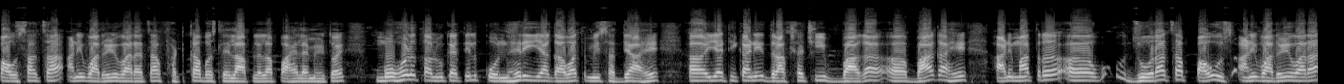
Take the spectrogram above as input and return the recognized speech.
पावसाचा आणि वादळी वाऱ्याचा फटका बसलेला आपल्याला पाहायला मिळतोय. मोहोळ तालुक्यातील कोन्हेरी या गावात मी सध्या आहे. या ठिकाणी द्राक्षाची बागा बाग आहे आणि मात्र जोराचा पाऊस आणि वादळी वारा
